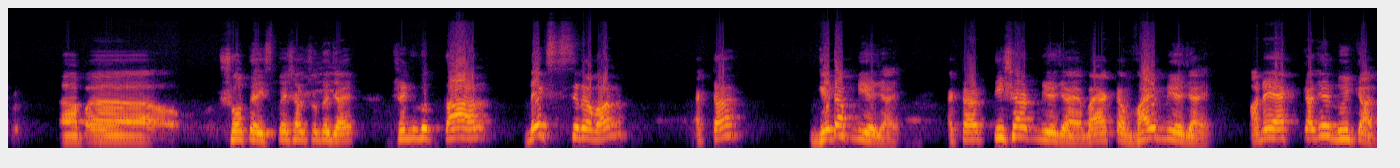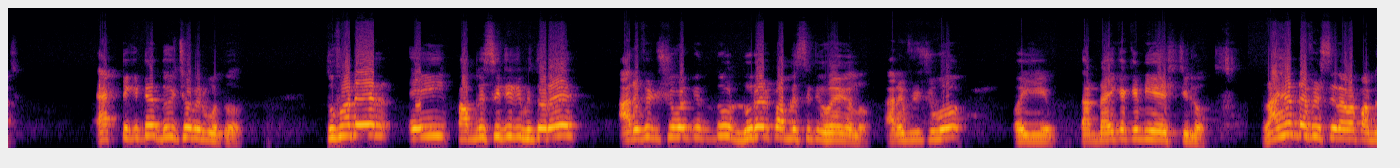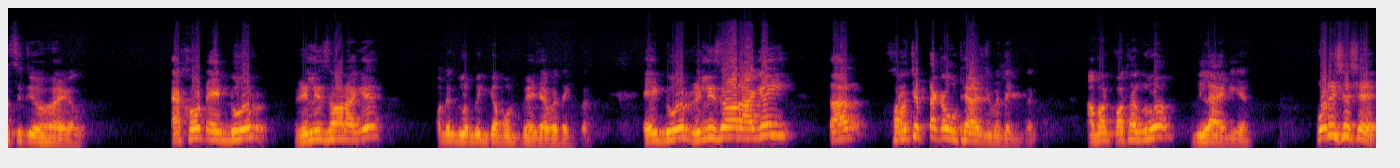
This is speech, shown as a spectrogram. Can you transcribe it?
শোতে স্পেশাল শোতে যায়, সে কিন্তু তার নেক্সট সিনেমার একটা গেট আপ নিয়ে যায়, একটা টি শার্ট নিয়ে যায় বা একটা ভাইব নিয়ে যায়। মানে এক কাজে দুই কাজ। এক টিকিটে দুই ছবির মতো। তুফানের এই পাবলিসিটির ভিতরে আরিফিন শুভ কিন্তু নূরের পাবলিসিটি হয়ে গেল। আরিফিন শুভ ওই তার নায়িকাকে নিয়ে এসেছিল। রায়হান ডাফির সিনেমার পাবলিসিটি হয়ে গেল। এখন এই নূর রিলিজ হওয়ার আগে অনেকগুলো বিজ্ঞাপন পেয়ে যাবে দেখবেন। এই নূর রিলিজ হওয়ার আগেই তার খরচের টাকা উঠে আসবে দেখবেন। আমার কথাগুলো মিলায় নিয়ে। পরিশেষে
